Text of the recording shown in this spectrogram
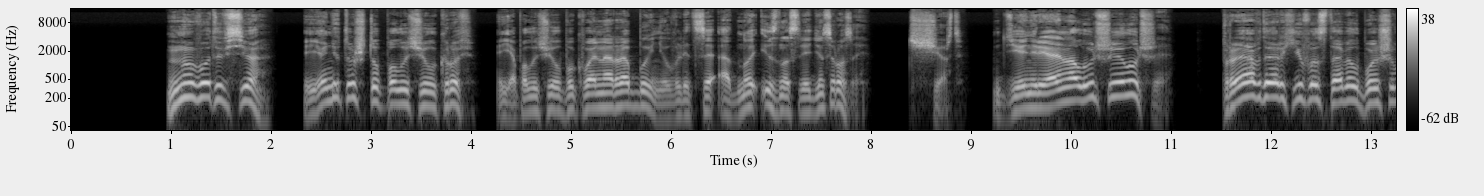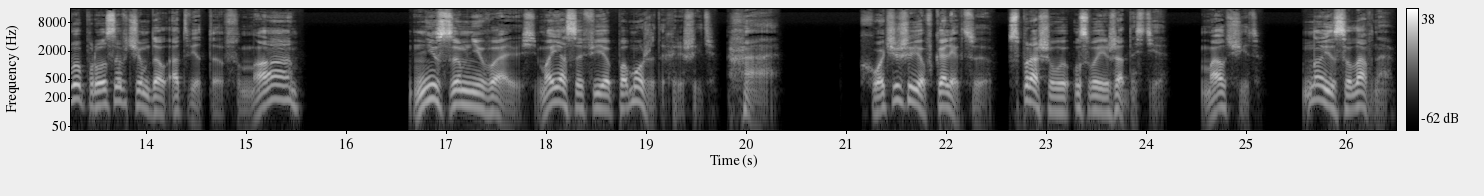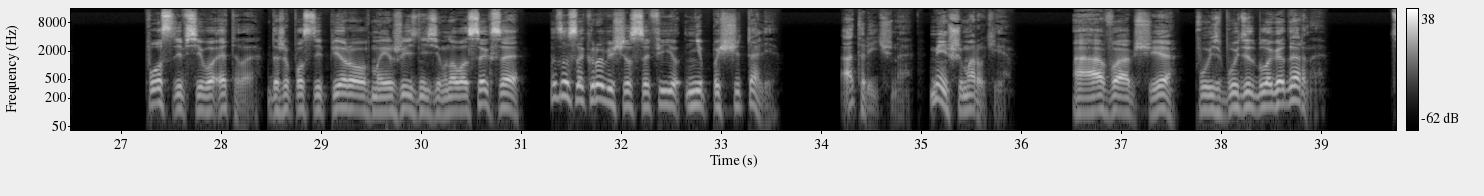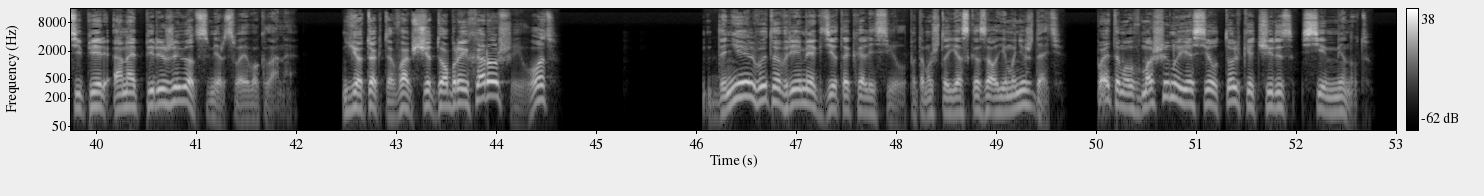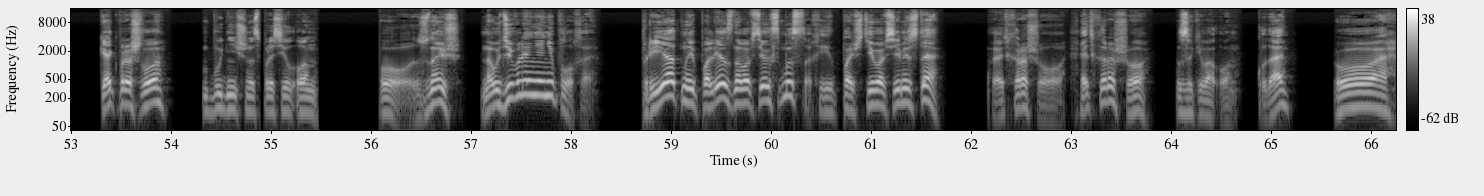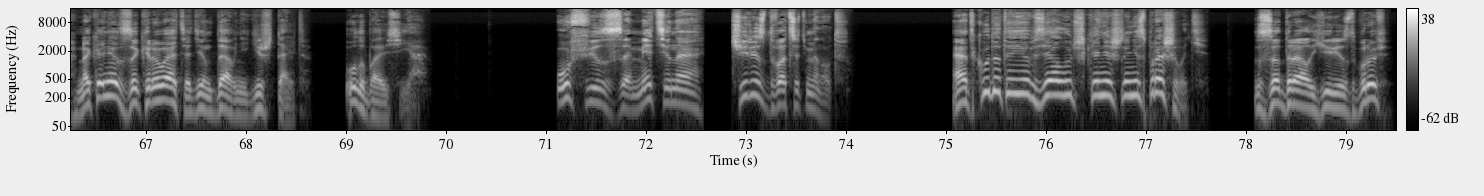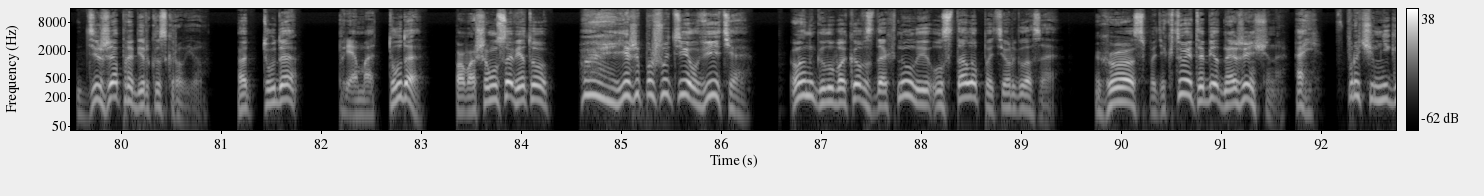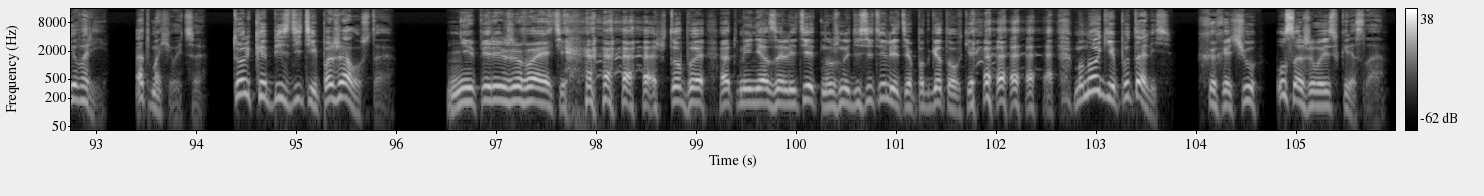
Ну вот и все. Я не то что получил кровь, я получил буквально рабыню в лице одной из наследниц Розы. Черт, день реально лучше и лучше. Правда, архив оставил больше вопросов, чем дал ответов, но... Не сомневаюсь, моя София поможет их решить. Ха. Хочешь ее в коллекцию?» — спрашиваю у своей жадности. Молчит. Ну и славно. После всего этого, даже после первого в моей жизни земного секса, за сокровища Софию не посчитали. Отлично. Меньше мороки. А вообще, пусть будет благодарна. Теперь она переживет смерть своего клана. Я так-то вообще добрый и хороший, вот. Даниэль в это время где-то колесил, потому что я сказал ему не ждать. Поэтому в машину я сел только через семь минут. «Как прошло?» — буднично спросил он. «О, знаешь, на удивление неплохо. Приятно и полезно во всех смыслах и почти во все места». «Это хорошо, это хорошо», — закивал он. «Куда?» «О, наконец закрывать один давний гештальт», — улыбаюсь я. Офис Заметина через двадцать минут. «Откуда ты ее взял, лучше, конечно, не спрашивать». Задрал юрист бровь, держа пробирку с кровью. «Оттуда? Прямо оттуда? По вашему совету?» «Ой, я же пошутил, Витя!» Он глубоко вздохнул и устало потер глаза. «Господи, кто эта бедная женщина?» «Ай, впрочем, не говори!» — отмахивается. «Только без детей, пожалуйста!» «Не переживайте. Чтобы от меня залететь, нужно десятилетия подготовки. Многие пытались. Хохочу, усаживаясь в кресло.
